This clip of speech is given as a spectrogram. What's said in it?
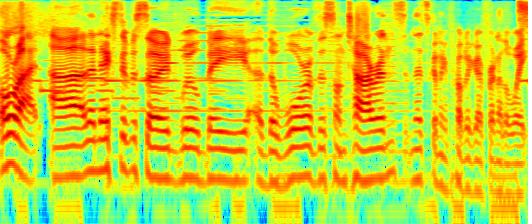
All right, uh, the next episode will be the War of the Sontarans, and that's going to probably go for another week.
